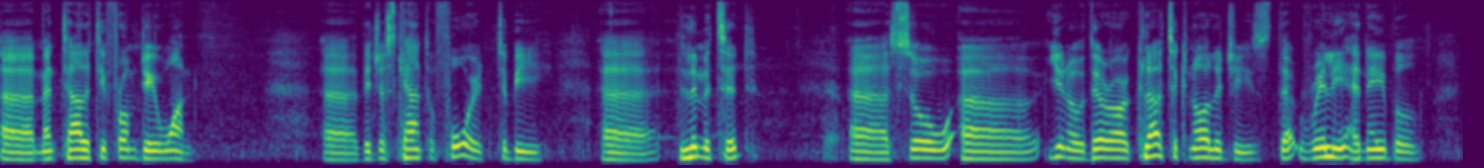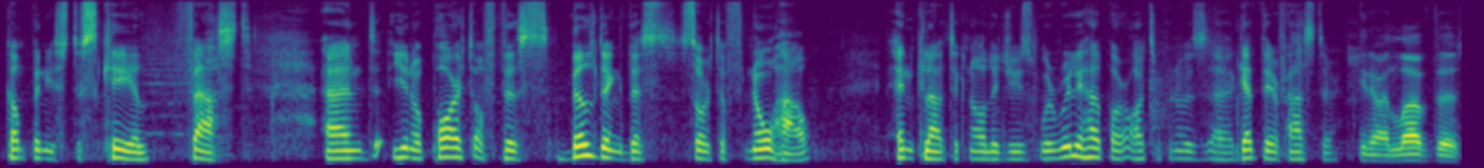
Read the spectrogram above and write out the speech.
uh, mentality from day one. Uh, they just can't afford to be uh, limited. Uh, so, uh, you know, there are cloud technologies that really enable companies to scale fast. And, you know, part of this, building this sort of know-how in cloud technologies will really help our entrepreneurs uh, get there faster. You know, I love the,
